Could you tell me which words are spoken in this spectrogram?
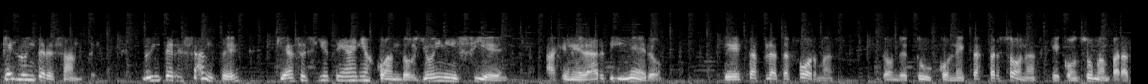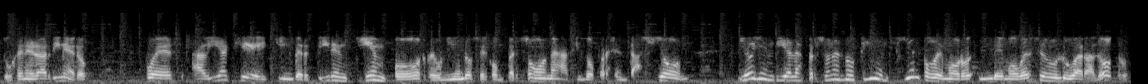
¿Qué es lo interesante? Lo interesante que hace siete años cuando yo inicié a generar dinero de estas plataformas, donde tú conectas personas que consuman para tú generar dinero, pues había que, invertir en tiempo reuniéndose con personas, haciendo presentación. Y hoy en día las personas no tienen tiempo de, de moverse de un lugar al otro,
